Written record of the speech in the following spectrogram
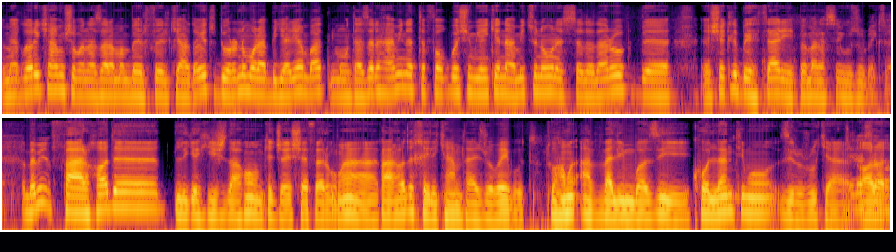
مقدار کمی شو به نظر من بالفعل کرد. آیا تو دوران مربیگری هم باید منتظر همین اتفاق باشیم یا اینکه نمی‌تونه اون استعداد رو به شکل بهتری به منصه حضور بگذاره؟ ببین فرهاد لیگ 18 هم که جای شفر اومد فرهاد خیلی کم تجربه بود. تو همون اولین بازی کلا تیمو زیر رو کرد. آره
